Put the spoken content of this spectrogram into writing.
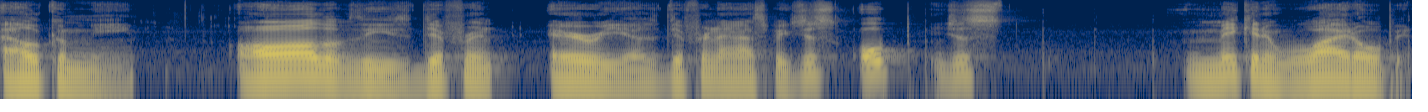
alchemy, all of these different areas, different aspects, just op- just making it wide open.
